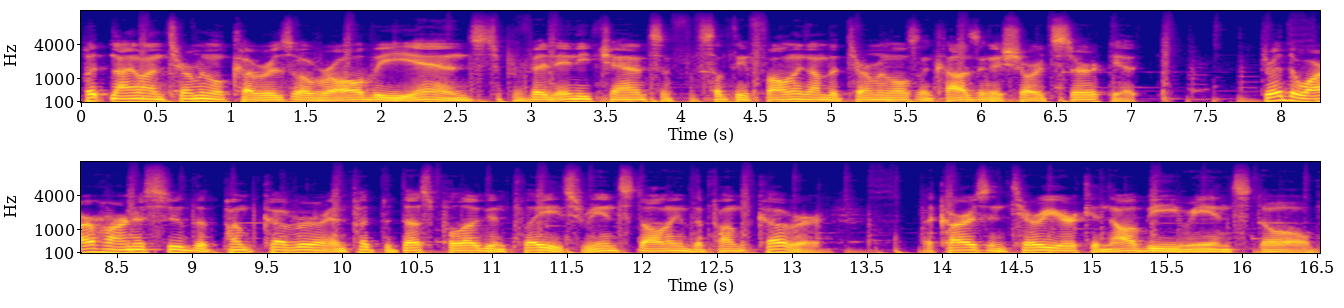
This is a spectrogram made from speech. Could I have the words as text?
put nylon terminal covers over all the ends to prevent any chance of something falling on the terminals and causing a short circuit. Thread the wire harness through the pump cover and put the dust plug in place, reinstalling the pump cover. The car's interior can now be reinstalled.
